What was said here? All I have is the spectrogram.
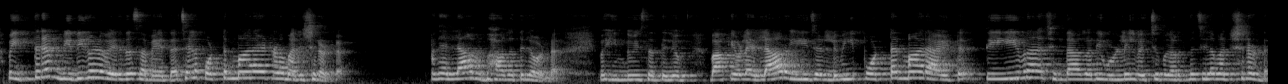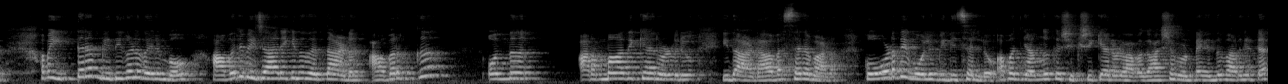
അപ്പോൾ ഇത്തരം വിധികൾ വരുന്ന സമയത്ത് ചില പൊട്ടന്മാരായിട്ടുള്ള മനുഷ്യരുണ്ട്. അതെല്ലാ വിഭാഗത്തിലും ഉണ്ട്. ഇപ്പോൾ ഹിന്ദുയിസത്തിലും ബാക്കിയുള്ള എല്ലാ റിലീജിയനിലും ഈ പൊട്ടന്മാരായിട്ട് തീവ്ര ചിന്താഗതി ഉള്ളിൽ വെച്ച് പുലർത്തുന്ന ചില മനുഷ്യരുണ്ട്. അപ്പോൾ ഇത്തരം വിധികൾ വരുമ്പോൾ അവർ വിചാരിക്കുന്നത് എന്താണ്? അവർക്ക് ഒന്ന് അർമാദിക്കാനുള്ളൊരു ഇതാണ് അവസരമാണ്. കോടതി പോലും വിധിച്ചല്ലോ അപ്പം ഞങ്ങൾക്ക് ശിക്ഷിക്കാനുള്ള അവകാശമുണ്ട് എന്ന് പറഞ്ഞിട്ട്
